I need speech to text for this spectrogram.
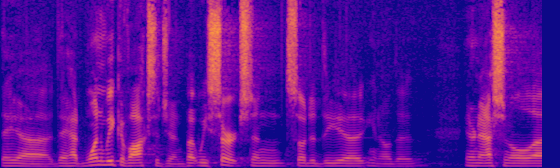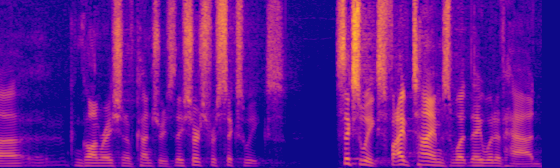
they, uh, they had one week of oxygen, but we searched, and so did the, you know, the international uh, conglomeration of countries. They searched for six weeks. Six weeks, five times what they would have had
